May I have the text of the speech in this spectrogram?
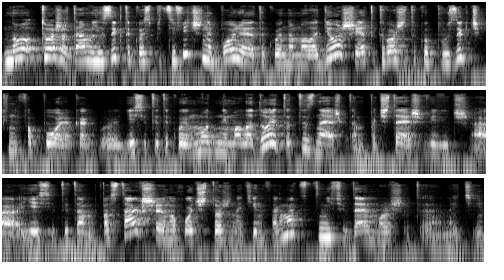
Но тоже там язык такой специфичный, более такой на молодежь, и это тоже такой пузырчик инфополя, как бы. Если ты такой модный молодой, то ты знаешь, там, почитаешь Village. А если ты там постарше, но хочешь тоже найти информацию, ты не всегда можешь это найти.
